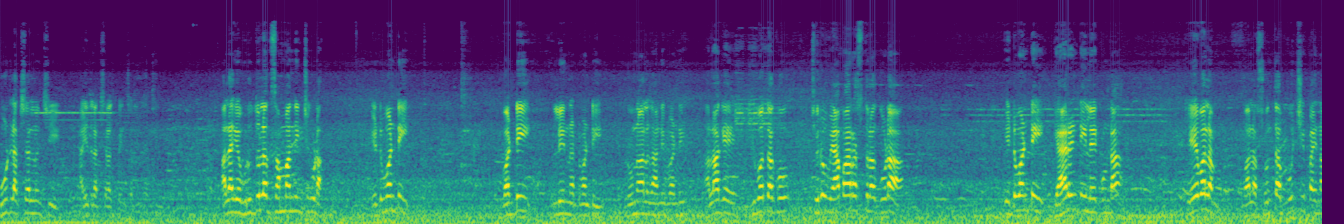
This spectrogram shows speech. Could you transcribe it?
మూడు లక్షల నుంచి ఐదు లక్షలకు పెంచడం జరిగింది. అలాగే వృద్ధులకు సంబంధించి కూడా ఎటువంటి వడ్డీ లేనటువంటి రుణాలు కానివ్వండి అలాగే యువతకు చిరు వ్యాపారస్తులకు కూడా ఎటువంటి గ్యారంటీ లేకుండా కేవలం వాళ్ళ సొంత పూచి పైన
